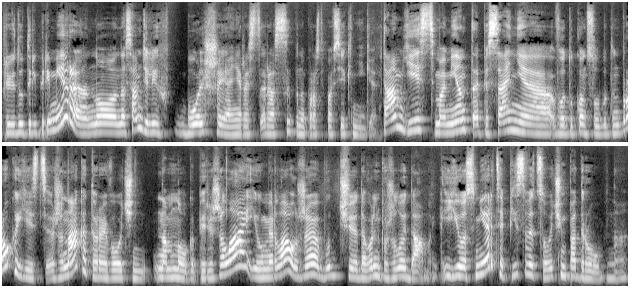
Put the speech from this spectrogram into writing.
Приведу три примера, но на самом деле их больше, и они рассыпаны просто по всей книге. Там есть есть момент описания, вот у консула Буденброка есть жена, которая его очень намного пережила и умерла уже, будучи довольно пожилой дамой. Ее смерть описывается очень подробно.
